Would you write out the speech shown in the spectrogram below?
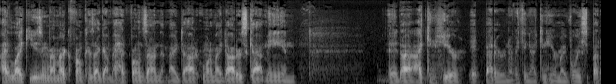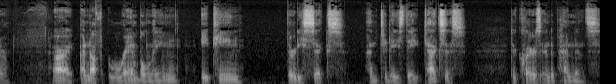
I like using my microphone because I got my headphones on that my daughter, one of my daughters, got me, and it uh, I can hear it better and everything. I can hear my voice better. All right, enough rambling. 1836 on today's date, Texas declares independence.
